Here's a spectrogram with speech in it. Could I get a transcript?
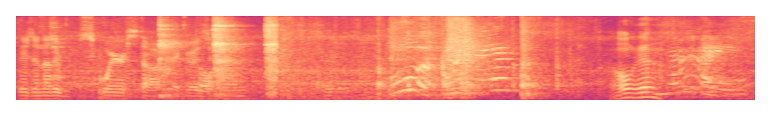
there's another square stop that goes in. Oh, oh yeah.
